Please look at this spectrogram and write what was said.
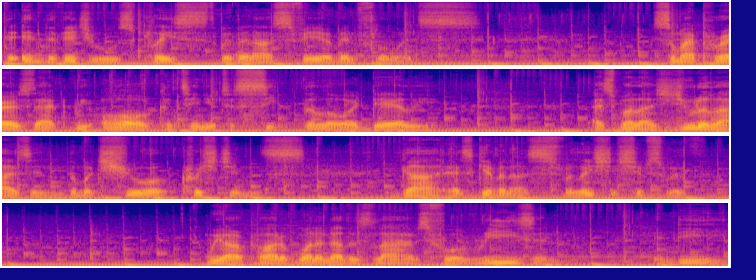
the individuals placed within our sphere of influence. So, my prayer is that we all continue to seek the Lord daily as well as utilizing the mature Christians God has given us relationships with. We are a part of one another's lives for a reason, indeed.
